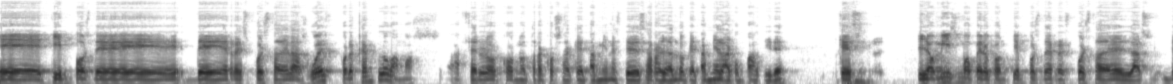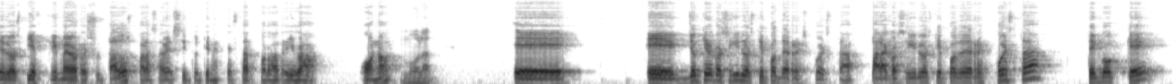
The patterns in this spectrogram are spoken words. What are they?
eh, tiempos de, respuesta de las webs, por ejemplo, vamos a hacerlo con otra cosa que también estoy desarrollando, que también la compartiré, que es lo mismo pero con tiempos de respuesta de, las, de los 10 primeros resultados para saber si tú tienes que estar por arriba o no. Mola. Eh, eh, yo quiero conseguir los tiempos de respuesta. Para conseguir los tiempos de respuesta tengo que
